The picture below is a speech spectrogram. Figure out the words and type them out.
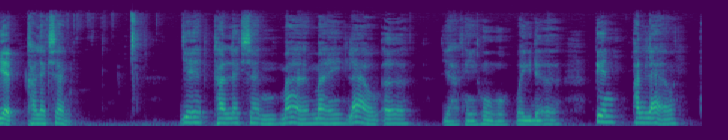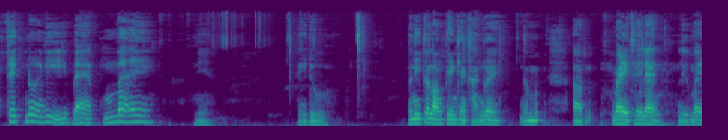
Yet Collection Yet Collection มาใหม่แล้วเออ อยากให้หูไวเด้อเปลี่ยนพันแล้ว เทคโนโลยีแบบใหม่เนี่ยให้ดู วันนี้ก็ร้องเพลงแข่งขันด้วยไม่ไทยแลนด์หรือไม่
